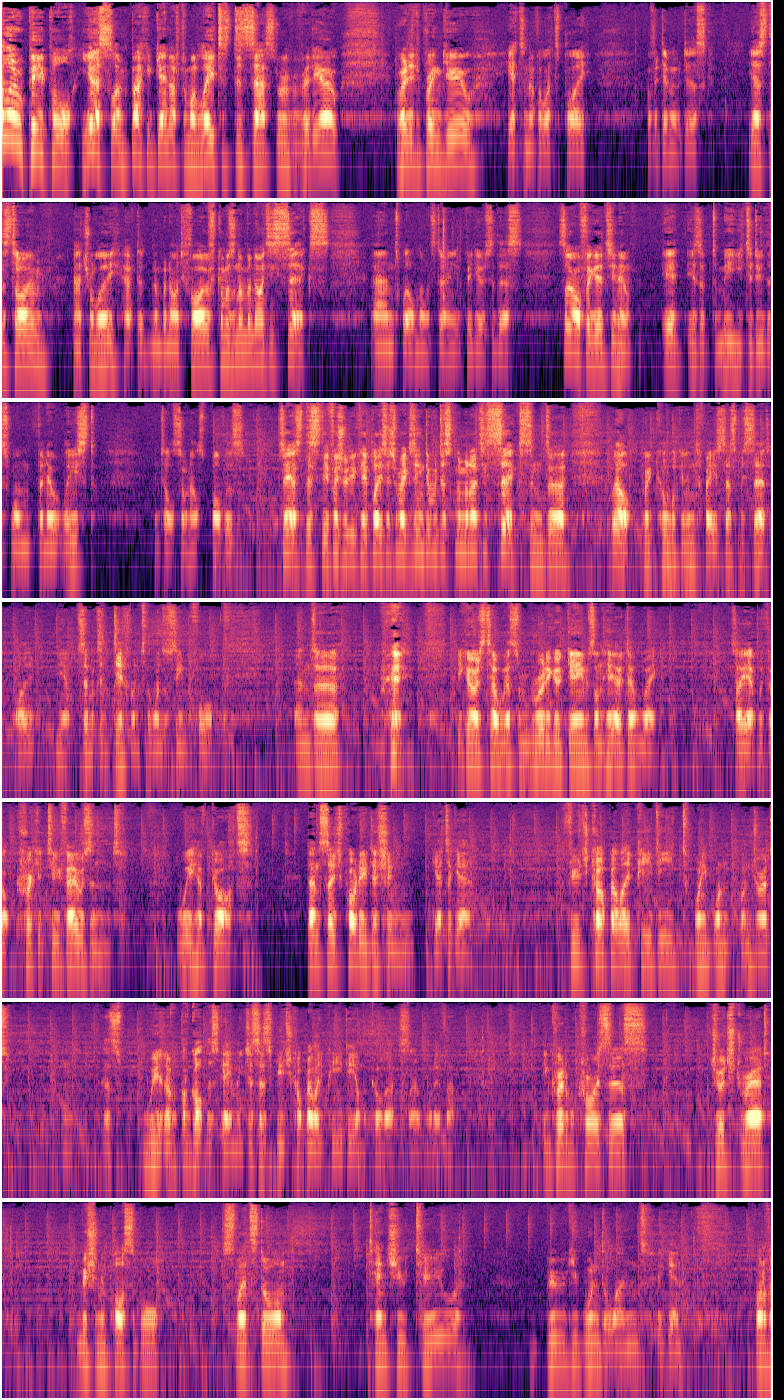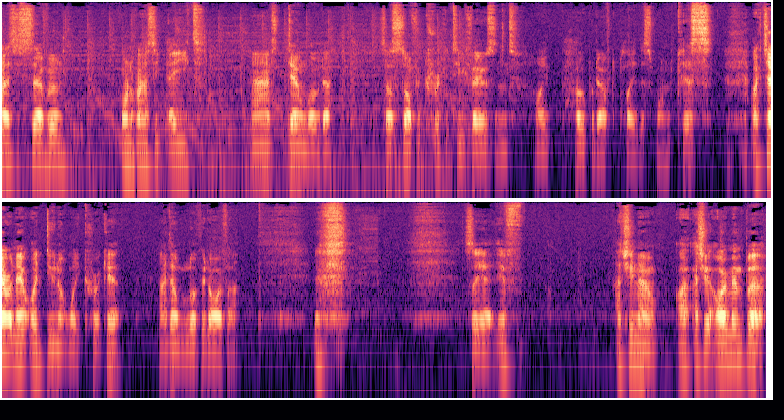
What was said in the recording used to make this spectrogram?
Hello people! Yes, I'm back again after my latest disaster of a video, ready to bring you yet another Let's Play of a demo disc. Yes, this time, naturally, after number 95 comes number 96, and, well, no one's doing any videos of this, so I figured, you know, it is up to me to do this one for now at least, until someone else bothers. So yes, this is the official UK PlayStation Magazine demo disc number 96, and, uh, well, pretty cool looking interface, as be said. I, you know, said looks different to the ones I've seen before. And, uh, you can always tell we got some really good games on here, don't we? So yeah, we've got Cricket 2000. We have got Dance Stage Party Edition, yet again. Future Cop LAPD 2100. Hmm, that's weird. I've, I've got this game, it just says Future Cop LAPD on the cover, so whatever. Incredible Crisis, Judge Dredd, Mission Impossible, Sledstorm, Tenchu 2, Boogie Wonderland again, Final Fantasy 7, Final Fantasy 8, and Downloader. So I'll start with Cricket 2000. I hope I don't have to play this one because I can tell right now I do not like cricket. I don't love it either. so yeah, if actually no, I actually I remember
